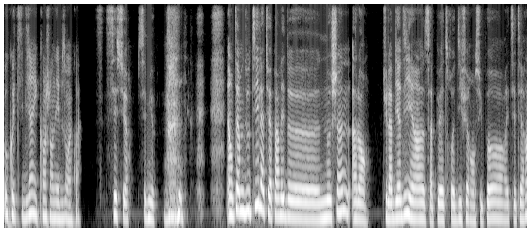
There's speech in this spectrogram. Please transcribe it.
au, quotidien et quand j'en ai besoin, quoi. C'est sûr, c'est mieux. en termes d'outils, là, tu as parlé de Notion. Alors, tu l'as bien dit, hein, ça peut être différents supports, etc.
